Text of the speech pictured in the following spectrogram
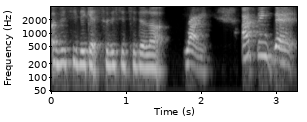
obviously they get solicited a lot? Right. I think that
